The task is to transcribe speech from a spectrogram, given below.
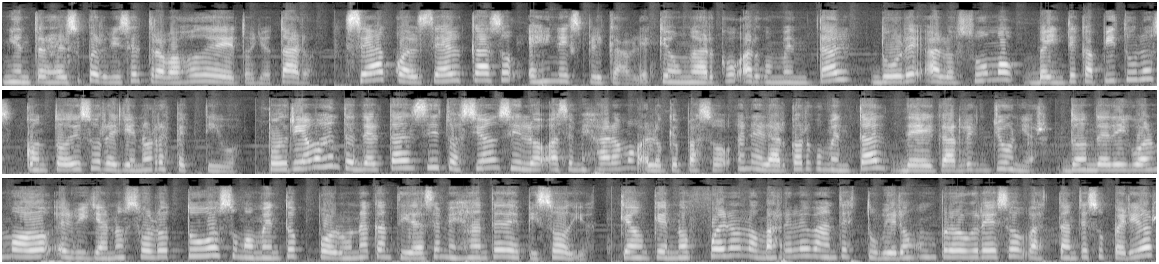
mientras él supervisa el trabajo de Toyotaro. Sea cual sea el caso, es inexplicable que un arco argumental dure a lo sumo 20 capítulos con todo y su relleno respectivo. Podríamos entender tal situación si lo asemejáramos a lo que pasó en el arco argumental de Garlic Jr., donde de igual modo el villano solo tuvo su momento por una cantidad semejante de episodios, que aunque no fueron los más relevantes, tuvieron un progreso bastante superior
